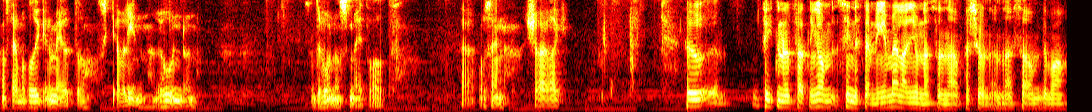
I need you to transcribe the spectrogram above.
Han står med ryggen emot och ska väl in i hunden. Så inte hunden smiter ut. Ja, och sen kör jag iväg. Hur fick du en uppfattning om sinnesstämningen mellan Jonas och den här personen? Alltså om det var...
